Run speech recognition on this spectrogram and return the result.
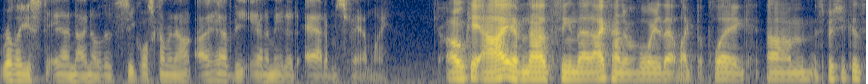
released and I know the sequel's coming out. I have the animated Addams Family. Okay, I have not seen that. I kind of avoided that like the plague, um, especially because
